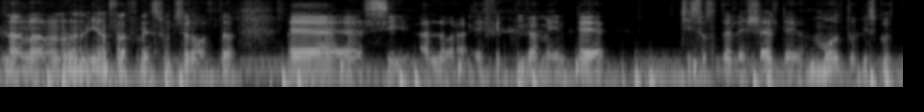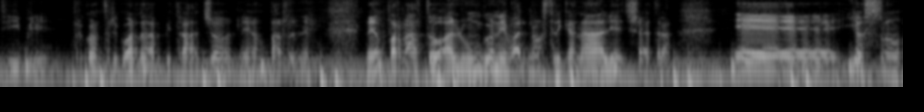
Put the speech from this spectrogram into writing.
No, no, no, no, io non strafo nessun cerotto. Eh, sì, allora, effettivamente ci sono state delle scelte molto discutibili per quanto riguarda l'arbitraggio, ne abbiamo, parla- ne, ne abbiamo parlato a lungo nei vari nostri canali, eccetera. E io sono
